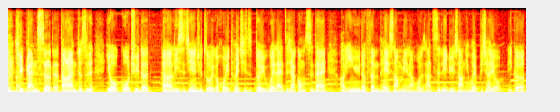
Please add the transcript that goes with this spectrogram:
去干涉的。当然就是有过去的呃历史经验去做一个回推，其实对于未来这家公司在呃盈余的分配上面啊，或者它值利率上，你会比较有一个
